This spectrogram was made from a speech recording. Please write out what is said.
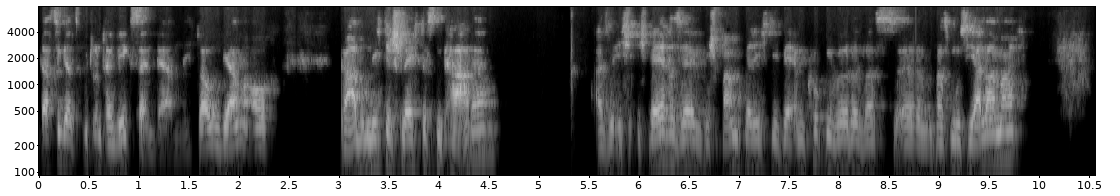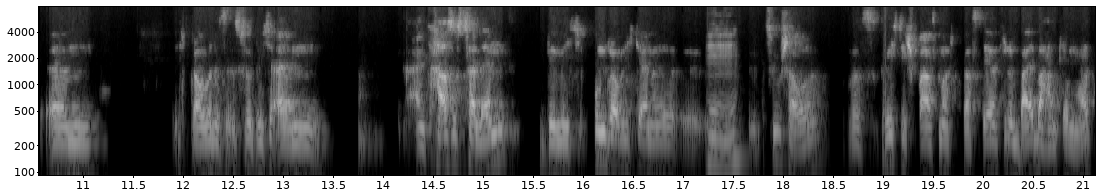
dass die ganz gut unterwegs sein werden. Ich glaube, wir haben auch gerade nicht den schlechtesten Kader. Also ich, ich wäre sehr gespannt, wenn ich die WM gucken würde, was, äh, was Musiala macht. Ähm, ich glaube, das ist wirklich ein, ein krasses Talent, dem ich unglaublich gerne äh, mhm. zuschaue, was richtig Spaß macht, was der für eine Ballbehandlung hat.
